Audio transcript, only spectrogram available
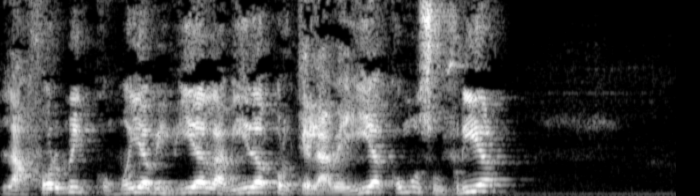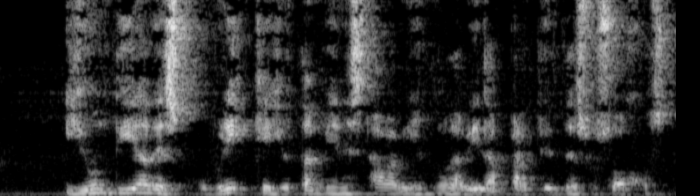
la forma en cómo ella vivía la vida porque la veía cómo sufría. Y un día descubrí que yo también estaba viendo la vida a partir de sus ojos.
